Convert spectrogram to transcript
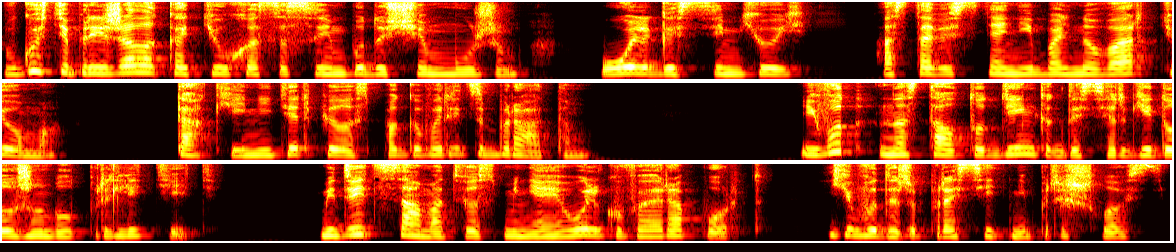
В гости приезжала Катюха со своим будущим мужем, Ольга с семьей, оставив с няней больного Артема. Так ей не терпелось поговорить с братом. И вот настал тот день, когда Сергей должен был прилететь. Медведь сам отвез меня и Ольгу в аэропорт. Его даже просить не пришлось.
